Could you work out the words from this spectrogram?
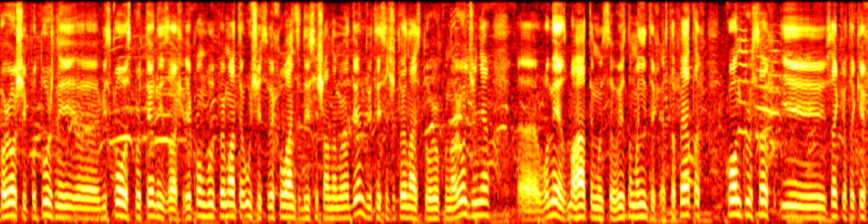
хороший, потужний е, військово-спортивний захід, в якому будуть приймати участь вихованці ДСШ номер 1 2013 року народження. Е, Вони змагатимуться в різноманітних естафетах, конкурсах і всяких таких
